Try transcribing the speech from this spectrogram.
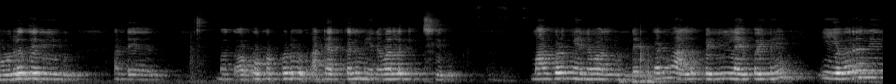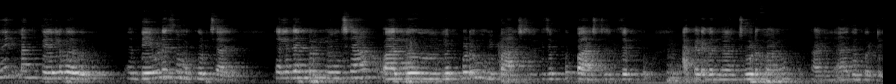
ఎవరో తెలియదు. అంటే మాకు ఒకప్పుడు అంటే అక్కని మేనవాళ్ళకి ఇచ్చారు. మాకు కూడా మేనవాళ్ళు ఉండే. కానీ వాళ్ళ పెళ్ళిళ్ళు అయిపోయినాయి. ఎవరనేది నాకు తెలియదు దేవుడే సమకూర్చాలి. తల్లిదండ్రుల నుంచా వాళ్ళు ఎప్పుడు మీ పాస్టర్కి చెప్పు పాస్టర్కి చెప్పు. అక్కడ ఎవరైనా చూడమను అని అదొకటి.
